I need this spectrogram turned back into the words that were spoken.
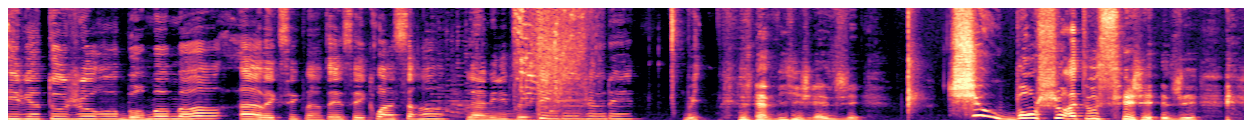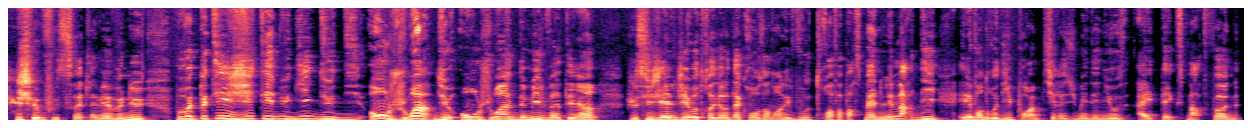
Il vient toujours au bon moment avec ses coins et ses croissants. L'ami du petit déjeuner. Oui, l'ami GLG. Bonjour à tous, c'est GLG. Je vous souhaite la bienvenue pour votre petit JT du Geek du 11 juin, du 11 juin 2021. Je suis GLG, votre de Dacron. On donne rendez-vous trois fois par semaine, les mardis et les vendredis, pour un petit résumé des news high-tech, smartphone,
